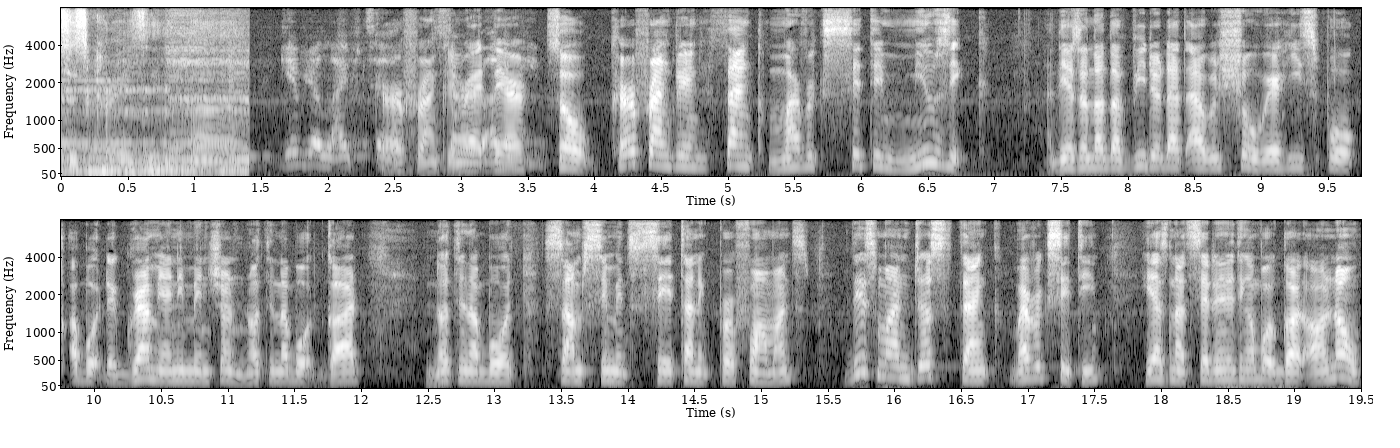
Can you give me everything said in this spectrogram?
This is crazy. Uh, Give your life to Kirk Franklin serve right there. people. So Kirk Franklin thanked Maverick City Music. And there's another video that I will show where he spoke about the Grammy and he mentioned nothing about God, nothing about Sam Smith's satanic performance. This man just thanked Maverick City. He has not said anything about God all now.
